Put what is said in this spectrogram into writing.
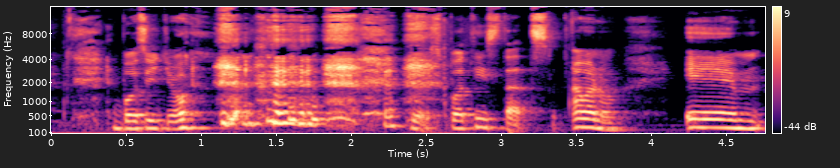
Vos y yo. yo Spotify Stats. Ah, bueno. em,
